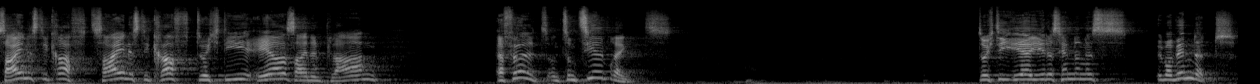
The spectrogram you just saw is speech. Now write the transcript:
Sein ist die Kraft. Sein ist die Kraft, durch die er seinen Plan erfüllt und zum Ziel bringt. Durch die er jedes Hindernis überwindet.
